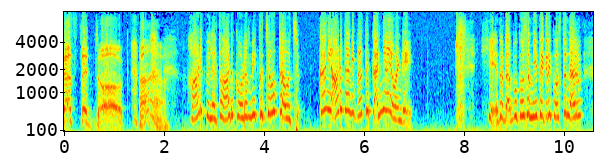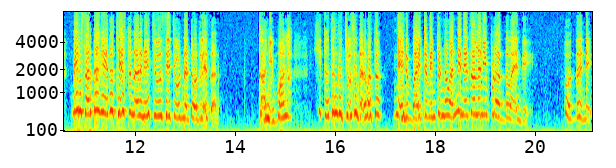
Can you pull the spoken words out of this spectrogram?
జస్ట్ జోక్ ఆడపిల్లలతో ఆడుకోవడం మీకు జోక్ కావచ్చు. కానీ ఆడదాని బ్రతుకు అన్యాయం అండి. ఏదో డబ్బు కోసం మీ దగ్గరికి వస్తున్నారు. మీరు సరదాగా ఏదో చేస్తున్నారని చూసి చూడనట్టు వదిలేశాను. కానీ ఇవాళ ఈ తతంగం చూసిన తర్వాత నేను బయట వింటున్నవన్నీ నిజాలని ఇప్పుడు అర్థమైంది. వద్దండి.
